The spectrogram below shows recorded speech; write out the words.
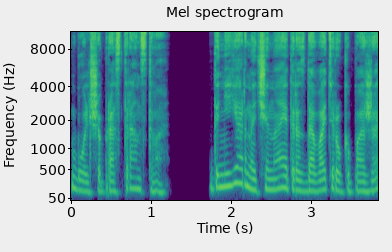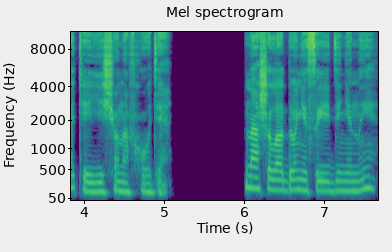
Больше пространства. Данияр начинает раздавать рукопожатия еще на входе. Наши ладони соединены.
